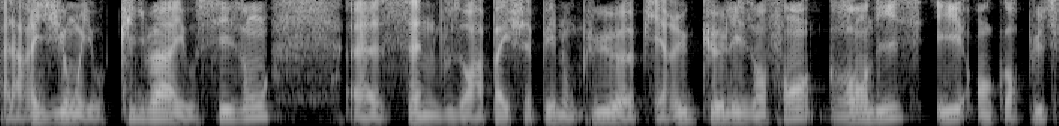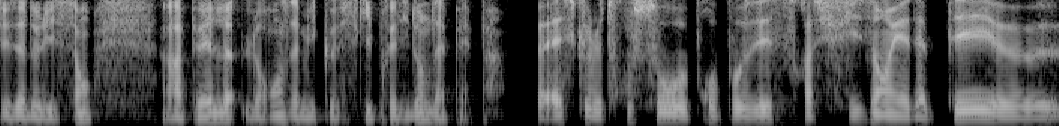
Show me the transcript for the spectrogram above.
à la région et au climat et aux saisons? Euh, Ça ne vous aura pas échappé non plus, euh, Pierre-Hugues, que les enfants grandissent et encore plus les adolescents, rappelle Laurent Zamekowski, président de la PEP. Est-ce que le trousseau proposé sera suffisant et adapté euh,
